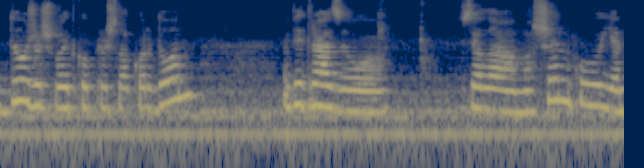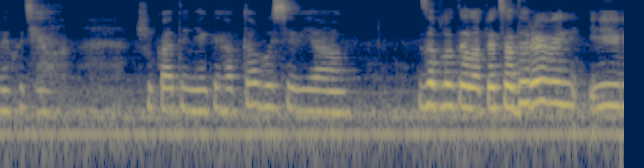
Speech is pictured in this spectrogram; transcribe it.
Дуже швидко пройшла кордон. Відразу взяла машинку, я не хотіла шукати ніяких автобусів. Я заплатила 500 гривень і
